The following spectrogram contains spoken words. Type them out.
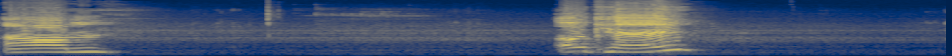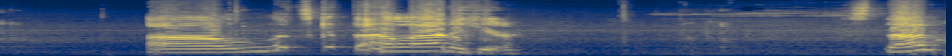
Um. Okay. Uh, let's get the hell out of here. Is that...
